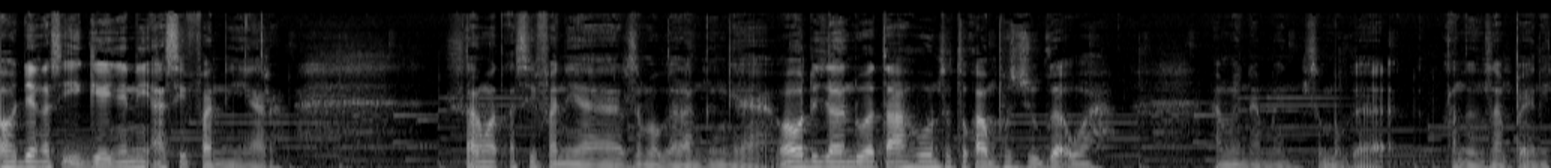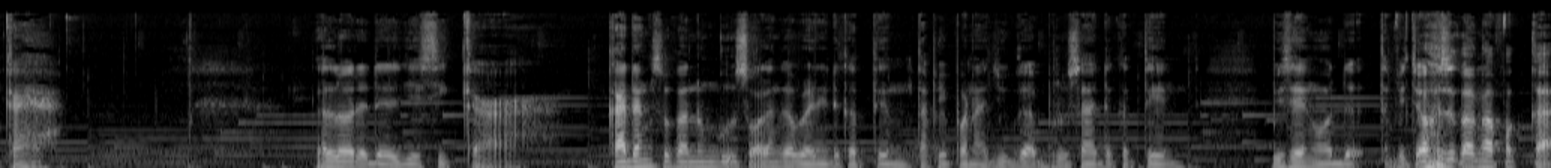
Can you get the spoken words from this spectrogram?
Oh dia ngasih IG-nya nih Asifaniar selamat Asifaniar. Semoga langgeng ya. Oh udah jalan 2 tahun satu kampus juga. Wah amin amin. Semoga langgeng sampai nikah ya. Lalu ada dari Jessica. Kadang suka nunggu soalnya nggak berani deketin tapi pernah juga berusaha deketin. Bisa ngode tapi cowok suka nggak peka.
